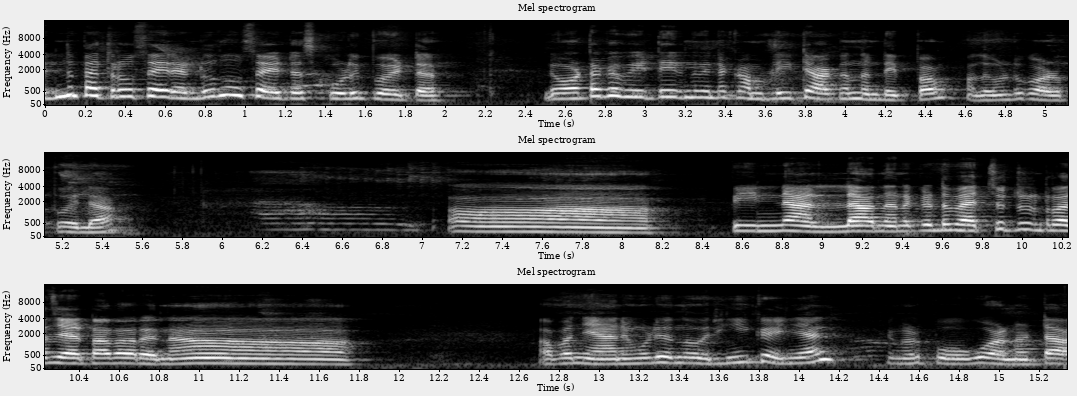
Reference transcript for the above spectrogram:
ഇന്നിപ്പോൾ എത്ര ദിവസമായി രണ്ട് മൂന്ന് ദിവസമായിട്ട് സ്കൂളിൽ പോയിട്ട്. നോട്ടൊക്കെ വീട്ടിൽ ഇരുന്ന് പിന്നെ കംപ്ലീറ്റ് ആക്കുന്നുണ്ട് ഇപ്പം. അതുകൊണ്ട് കുഴപ്പമില്ല. പിന്നെ അല്ല നിനക്കിട്ട് വെച്ചിട്ടുണ്ടോ ചേട്ടാന്ന് പറയുന്നത് ആ അപ്പം ഞാനും കൂടി ഒന്ന് ഒരുങ്ങിക്കഴിഞ്ഞാൽ ഞങ്ങൾ പോകുവാണ് കേട്ടോ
